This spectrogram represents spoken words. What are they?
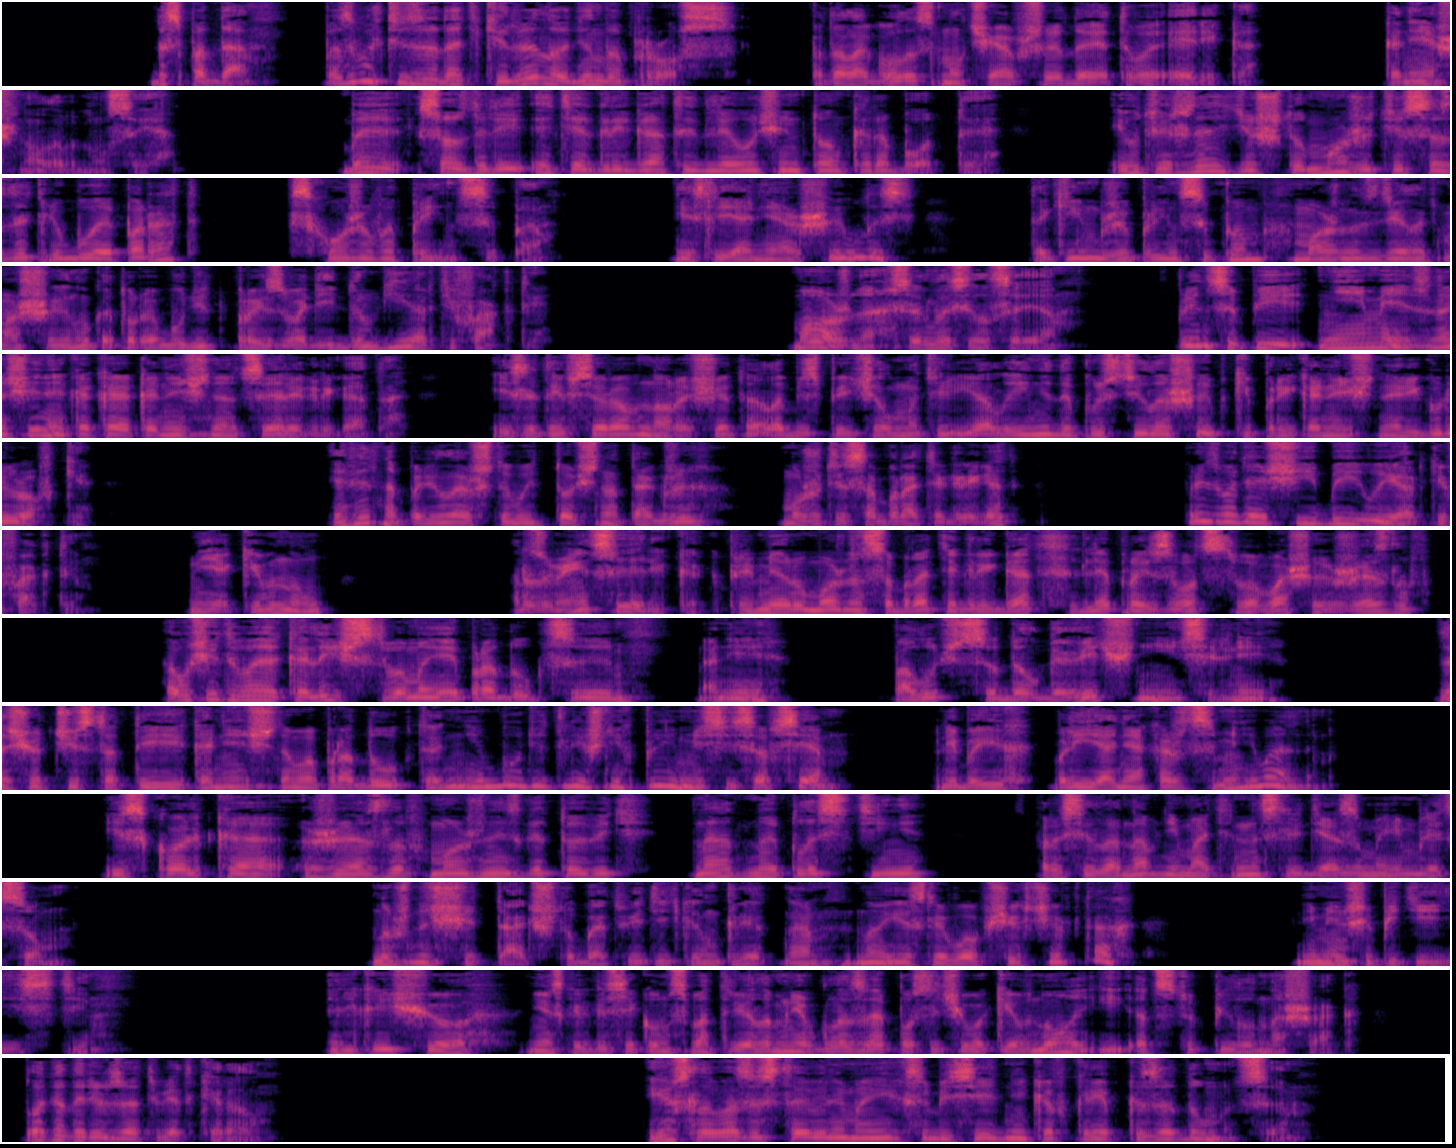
«Господа, позвольте задать Кириллу один вопрос», — подала голос молчавшая до этого Эрика. «Конечно», — улыбнулся я. «Вы создали эти агрегаты для очень тонкой работы и утверждаете, что можете создать любой аппарат схожего принципа. Если я не ошиблась, таким же принципом можно сделать машину, которая будет производить другие артефакты. «Можно», — согласился я. «В принципе, не имеет значения, какая конечная цель агрегата, если ты все равно рассчитал, обеспечил материал и не допустил ошибки при конечной регулировке. Я верно поняла, что вы точно так же можете собрать агрегат, производящий боевые артефакты?» Я кивнул. «Разумеется, Эрика, к примеру, можно собрать агрегат для производства ваших жезлов. А учитывая количество моей продукции, они получится долговечнее и сильнее. За счет чистоты конечного продукта не будет лишних примесей совсем, либо их влияние окажется минимальным. «И сколько жезлов можно изготовить на одной пластине?» — спросила она, внимательно следя за моим лицом. Нужно считать, чтобы ответить конкретно, но если в общих чертах, не меньше пятидесяти. Рика еще несколько секунд смотрела мне в глаза, после чего кивнула и отступила на шаг. «Благодарю за ответ, Кирал». Ее слова заставили моих собеседников крепко задуматься.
